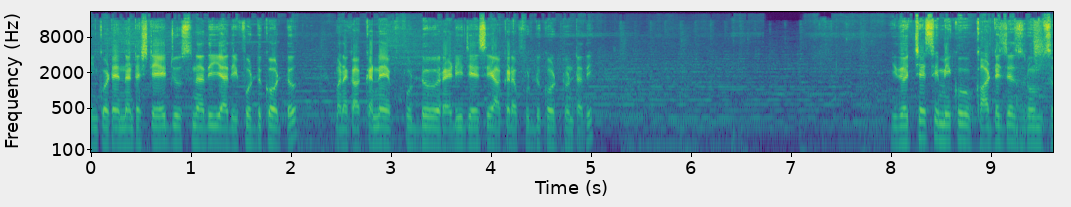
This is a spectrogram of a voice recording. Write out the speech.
ఇంకోటి ఏంటంటే స్టేజ్ చూస్తున్నది అది ఫుడ్ కోర్టు. మనకు అక్కడనే ఫుడ్ రెడీ చేసి అక్కడ ఫుడ్ కోర్ట్ ఉంటుంది. ఇది వచ్చేసి మీకు కాటేజెస్ రూమ్స్.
